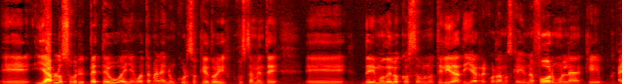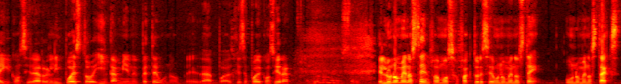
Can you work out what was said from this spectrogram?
Eh, y hablo sobre el PTU allá en Guatemala, en un curso que doy justamente eh, de modelo costo de una utilidad y ya recordamos que hay una fórmula que hay que considerar el impuesto y también el PTU, ¿no? Eh, ah, pues, que se puede considerar. El 1 menos T, el famoso factor ese 1 menos T, 1 menos tax.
